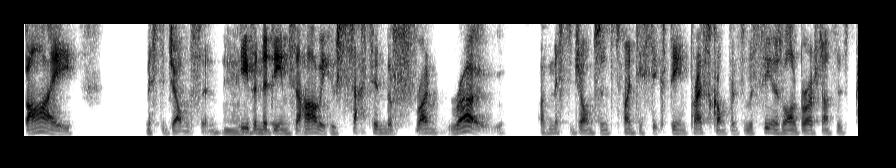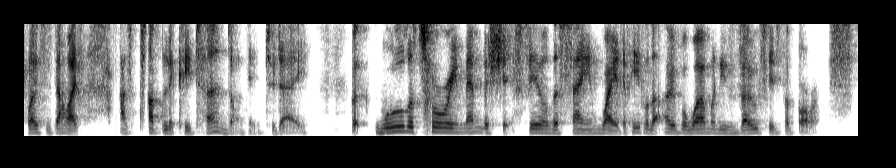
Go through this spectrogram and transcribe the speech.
by Mr. Johnson. Mm. Even Nadhim Zahawi, who sat in the front row of Mr. Johnson's 2016 press conference was seen as one of Boris Johnson's closest allies, has publicly turned on him today. But will the Tory membership feel the same way? The people that overwhelmingly voted for Boris.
